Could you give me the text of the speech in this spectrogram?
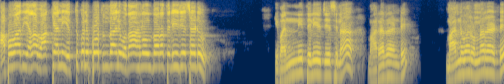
అపవాది ఎలా వాక్యాన్ని ఎత్తుకొని పోతుందా అని ఉదాహరణల ద్వారా తెలియజేశాడు. ఇవన్నీ తెలియజేసిన మారారా అండి? మారిన వారు ఉన్నారా అండి?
